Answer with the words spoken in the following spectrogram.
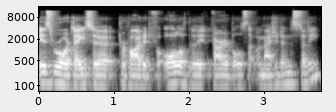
Is raw data provided for all of the variables that were measured in the study?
